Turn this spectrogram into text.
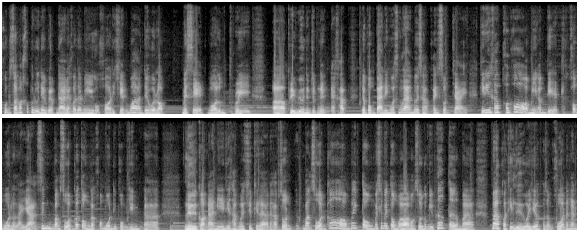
คุณสามารถเข้าไปดูในเว็บได้แล้วเขาจะมีหัวข้อที่เขียนว่า Develop Message Volume 3 อ่า Preview 1.1 นะครับ เดี๋ยวผมแปะลิงก์ไว้ข้างล่างด้วยสำหรับใครที่สนใจ ทีนี้ครับเขาก็มีอัปเดตข้อมูลหลาย ๆ อย่าง ซึ่งบางส่วนก็ตรงกับข้อมูลที่ผมยินอ่าลือก่อนหน้านี้ที่ทำไว้คลิปที่แล้วนะครับ ส่วนบางส่วนก็ไม่ตรงไม่ใช่ไม่ตรงแต่ว่าบางส่วนก็มีเพิ่มเติมมามากกว่าที่ลือไว้เยอะพอสมควร ดังนั้น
